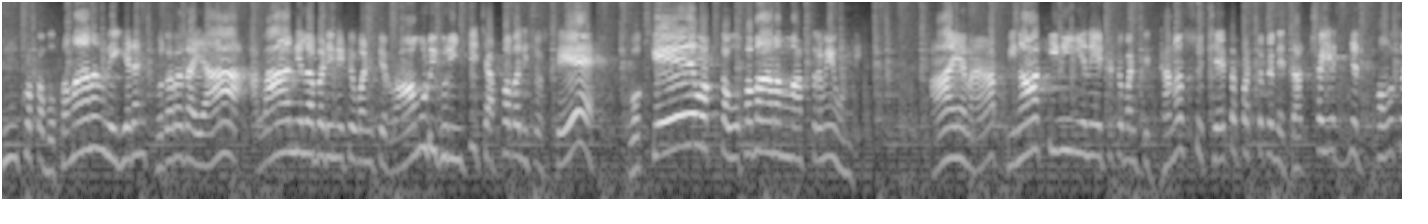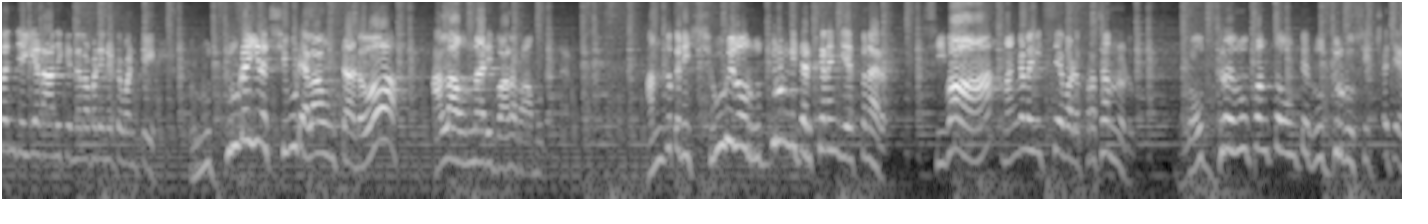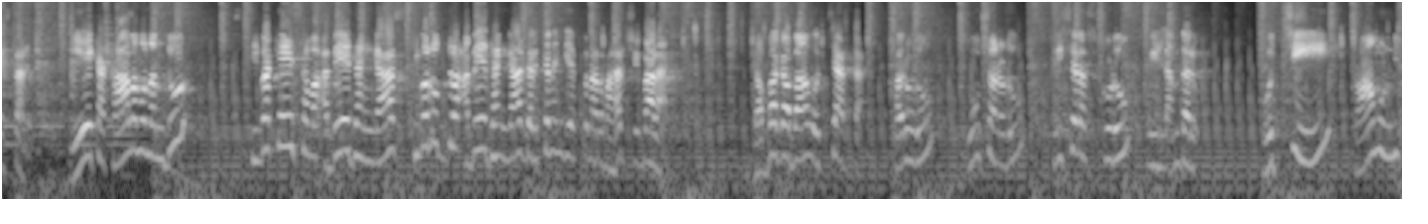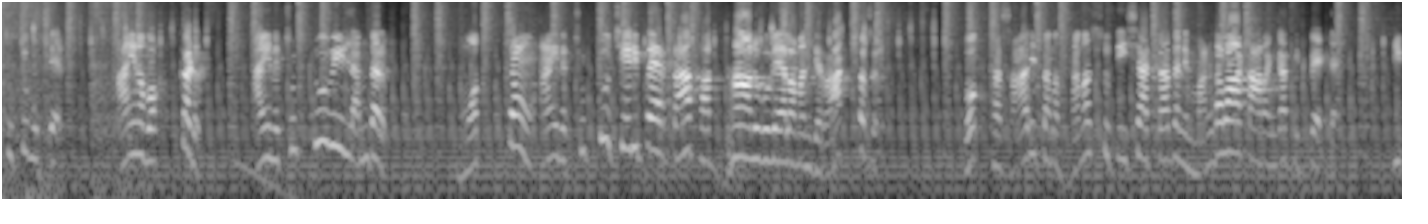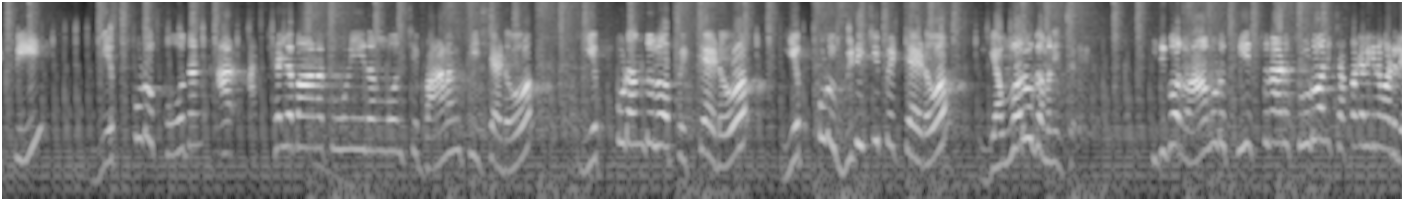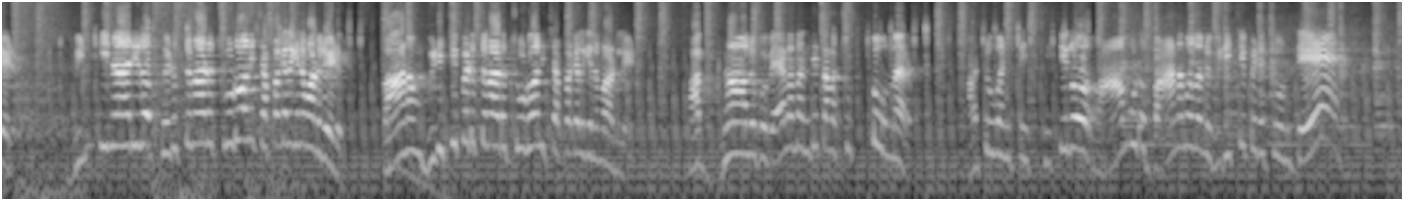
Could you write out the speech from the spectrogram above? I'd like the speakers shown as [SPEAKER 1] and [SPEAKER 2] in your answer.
[SPEAKER 1] ఇంకొక ఉపమానం వెయ్యడం కుదరదయా? అలా నిలబడినటువంటి రాముడి గురించి చెప్పవలసి వస్తే ఒకే ఒక్క ఉపమానం మాత్రమే ఉంది. ఆయన పినాకిని అనేటటువంటి ధనస్సు చేత పట్టుకుని దక్షయజ్ఞ ధ్వంసం చేయడానికి నిలబడినటువంటి రుద్రుడైన శివుడు ఎలా ఉంటాడో అలా ఉన్నాడు బాలరాముడు అన్నారు. అందుకని శివుడిలో రుద్రుణ్ణి దర్శనం చేస్తున్నారు. శివ మంగళం ఇచ్చేవాడు ప్రసన్నుడు. రౌద్ర రూపంతో ఉంటే రుద్రుడు శిక్ష చేస్తాడు. ఏకకాలమునందు శివకేశవ అభేదంగా శివరుద్ర అభేదంగా దర్శనం చేస్తున్నారు మహర్షి బాల. గబగబా వచ్చారట. హరుడు దూషణుడు త్రిశరస్కుడు వీళ్ళందరూ. వచ్చి రాముణ్ణి చుట్టుముట్టారు. ఆయన ఒక్కడు. ఆయన చుట్టూ వీళ్ళందరూ. మొత్తం ఆయన చుట్టూ చేరిపోయారట పద్నాలుగు వేల మంది రాక్షసులు. ఒక్కసారి తన సనస్సు తీశాట దాన్ని మండలాకారంగా తిప్పేట తిప్పి ఎప్పుడు కోదన్ అక్షయ బాణ తూణీరంలోంచి బాణం తీశాడో ఎప్పుడు అందులో పెట్టాడో ఎప్పుడు విడిచిపెట్టాడో ఎవ్వరూ గమనించలేదు. ఇదిగో రాముడు తీస్తున్నాడు చూడు అని చెప్పగలిగిన వాడు లేడు. వింటినారిలో పెడుతున్నాడు చూడు అని చెప్పగలిగిన వాడు లేడు. బాణం విడిచిపెడుతున్నాడు చూడు అని చెప్పగలిగిన వాడు లేడు. పద్నాలుగు వేల మంది తన చుట్టూ ఉన్నారు. అటువంటి స్థితిలో రాముడు బాణములను విడిచిపెడుతుంటే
